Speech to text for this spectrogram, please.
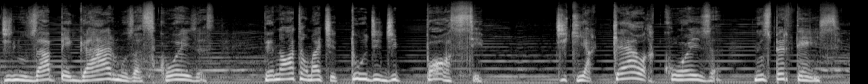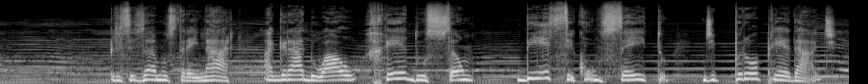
de nos apegarmos às coisas denota uma atitude de posse, de que aquela coisa nos pertence. Precisamos treinar a gradual redução desse conceito de propriedade.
